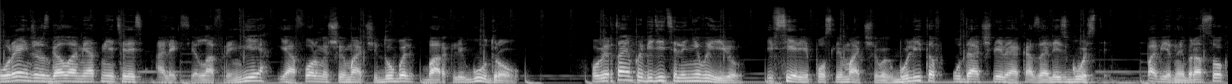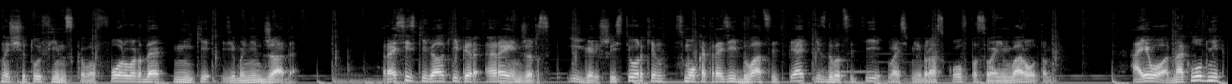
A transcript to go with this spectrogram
У Рейнджерс голами отметились Алексей Лафренье и оформивший матче дубль Баркли Гудроу. Овертайм победителя не выявил, и в серии после матчевых булитов удачливее оказались гости. Победный бросок на счету финского форварда Ники Зибаниджада – Российский голкипер Рейнджерс Игорь Шестеркин смог отразить 25 из 28 бросков по своим воротам. А его одноклубник,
